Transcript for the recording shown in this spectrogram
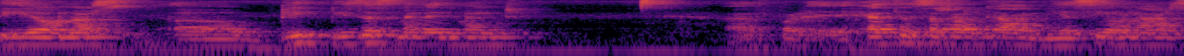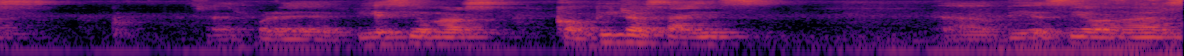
BA honours business management তারপরে health and social care BSc honours তারপরে BSc honours computer science BSc honours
